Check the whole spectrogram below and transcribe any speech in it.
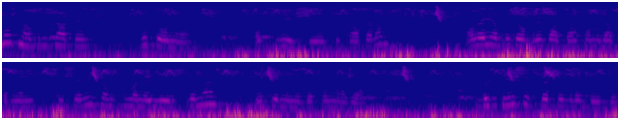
Можна обрізати бутони відсвівші секатором, але я буду обрізати акумуляторним кущерізом. У мене є інструмент, який мені допоможе швидше все це зробити.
